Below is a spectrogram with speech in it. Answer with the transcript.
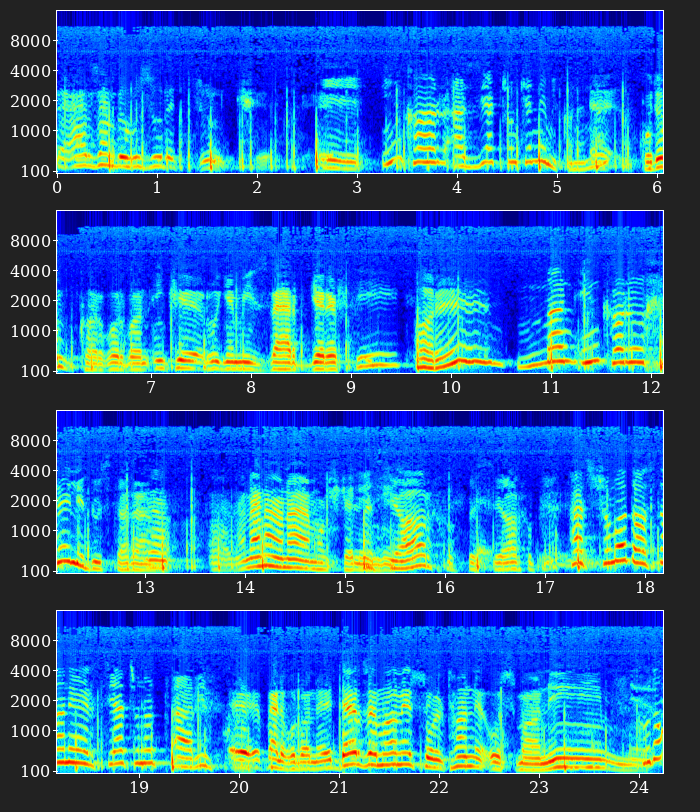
ارزم به حضورتون که این کار اذیتتون که نمی‌کنه نه؟ کدوم کار قربان؟ اینکه روی میز ضرب گرفتید آره من این کارو خیلی دوست دارم. نه نه نه مشکلی نیست. بسیار خوب بسیار خوب. پس شما داستان ارسیتون رو تعریف کن بله قربان. در زمان سلطان عثمانی کدوم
